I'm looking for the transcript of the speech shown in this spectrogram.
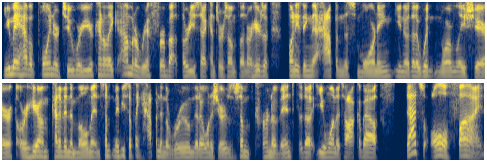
you may have a point or two where you're kind of like, I'm going to riff for about 30 seconds or something, or here's a funny thing that happened this morning, you know, that I wouldn't normally share, or here I'm kind of in the moment and some maybe something happened in the room that I want to share, some current event that uh, you want to talk about that's all fine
